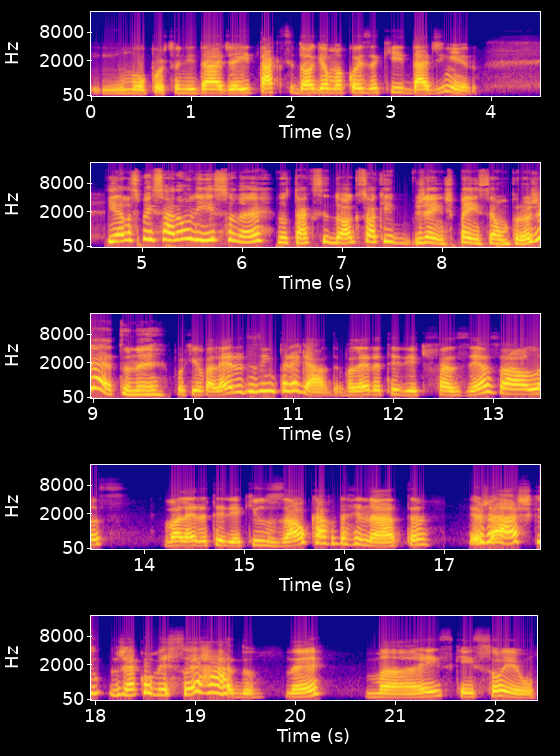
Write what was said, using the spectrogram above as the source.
em uma oportunidade aí, Taxi Dog é uma coisa que dá dinheiro. E elas pensaram nisso, né? No Taxi Dog, só que, gente, pensa, é um projeto, né? Porque Valéria é desempregada. Valéria teria que fazer as aulas, Valéria teria que usar o carro da Renata. Eu já acho que já começou errado, né? Mas quem sou eu,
